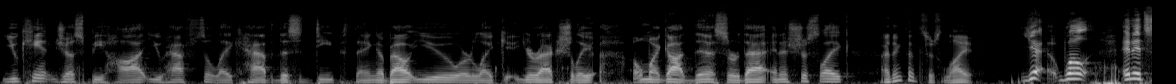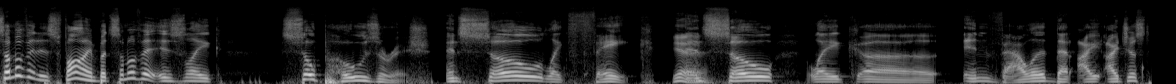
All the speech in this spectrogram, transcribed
you can't just be hot. You have to like have this deep thing about you or like you're actually oh my god this or that. And it's just like I think that's just life. yeah, well, and it's some of it is fine, but some of it is like so poserish and so like fake. Yeah. And so like uh invalid that I I just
